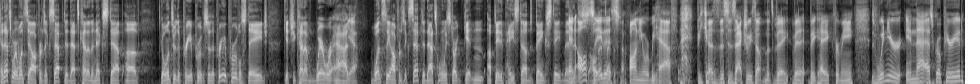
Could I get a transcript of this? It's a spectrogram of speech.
and that's where once the offer is accepted, that's kind of the next step of going through the pre-approval. So the pre-approval stage gets you kind of where we're at. Yeah. Once the offer is accepted, that's when we start getting updated pay stubs, bank statements, and I'll all say that this stuff. on your behalf because this is actually something that's big, big, big headache for me. Is when you're in that escrow period,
